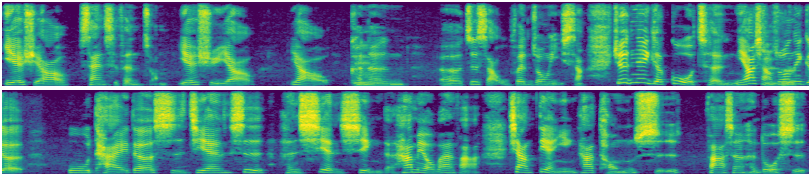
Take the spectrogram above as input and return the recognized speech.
也许要三十分钟，也许要要可能、嗯、呃至少五分钟以上，就是那个过程，你要想说那个。舞台的时间是很线性的，它没有办法像电影，它同时发生很多事。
